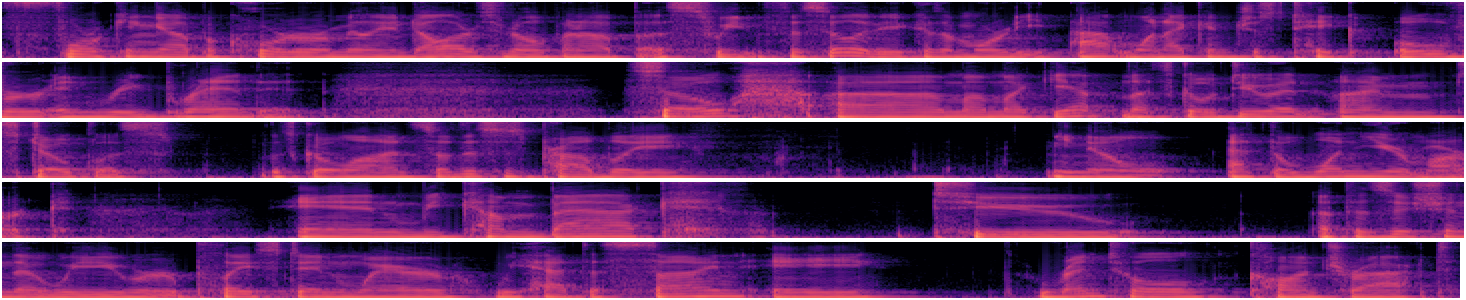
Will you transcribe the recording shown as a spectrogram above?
forking up a quarter of a million dollars to open up a sweet facility because I'm already at one. I can just take over and rebrand it. So um, I'm like, yep, let's go do it. I'm stoked. Let's let's go on. So this is probably you know, at the one year mark, and we come back to a position that we were placed in where we had to sign a rental contract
